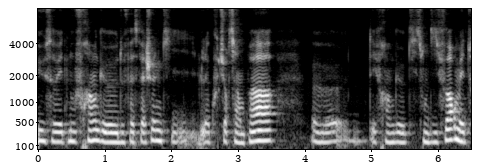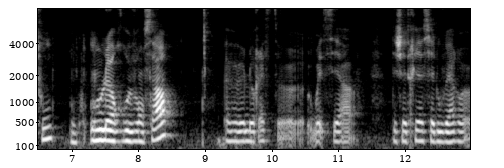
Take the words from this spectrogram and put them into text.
et ça va être nos fringues de fast fashion qui la couture tient pas, euh, des fringues qui sont difformes et tout. Donc on leur revend ça. Euh, le reste, euh, ouais, c'est à déchetterie à ciel ouvert. euh.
